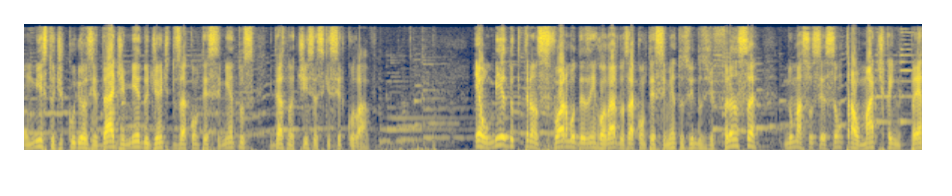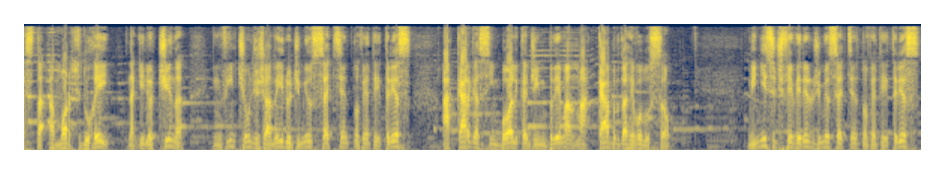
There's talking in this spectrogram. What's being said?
um misto de curiosidade e medo diante dos acontecimentos e das notícias que circulavam. É o medo que transforma o desenrolar dos acontecimentos vindos de França numa sucessão traumática impresta à morte do rei, na guilhotina, em 21 de janeiro de 1793, a carga simbólica de emblema macabro da Revolução. No início de fevereiro de 1793,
